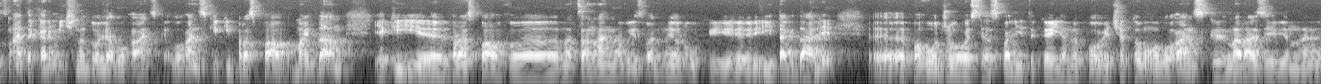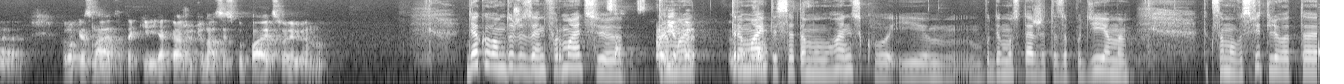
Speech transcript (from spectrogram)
знаєте, кармічна доля Луганська. Луганськ, який проспав Майдан, який е, проспав е, національно-визвольний рух і, і так далі, е, погоджувався з політикою Януковича. Тому Луганськ наразі він трохи знаєте, такий, як кажуть, у нас іскупає свою вину. Дякую вам дуже за інформацію. Тримай, тримайтеся там у Луганську і будемо стежити за подіями. Так само висвітлювати.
